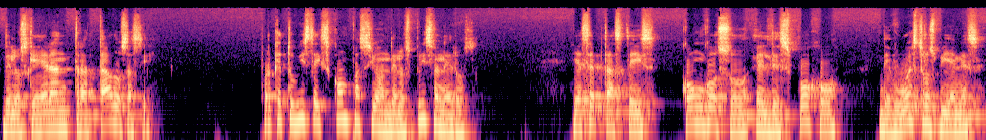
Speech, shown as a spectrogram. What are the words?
de los que eran tratados así, porque tuvisteis compasión de los prisioneros, y aceptasteis con gozo el despojo de vuestros bienes,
